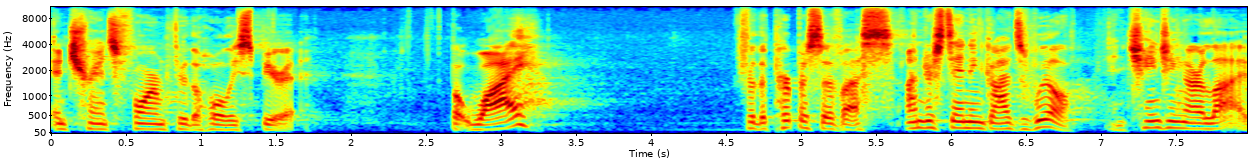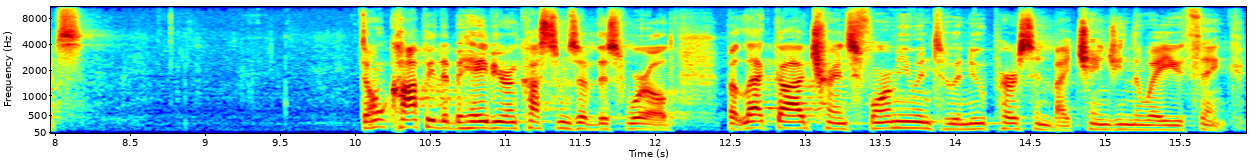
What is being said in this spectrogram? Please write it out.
and transformed through the Holy Spirit. But why? For the purpose of us understanding God's will and changing our lives. Don't copy the behavior and customs of this world, but let God transform you into a new person by changing the way you think.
